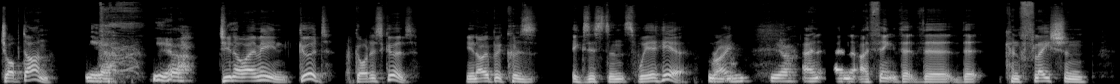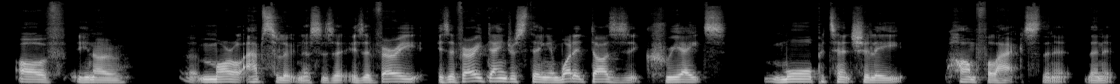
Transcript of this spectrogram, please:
job done. Yeah. Yeah. do you know what I mean? Good. God is good. You know, because existence, we're here, right? Mm-hmm. Yeah. And and I think that the the conflation of you know uh, moral absoluteness is a is a very is a very dangerous thing, and what it does is it creates more potentially harmful acts than it than it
